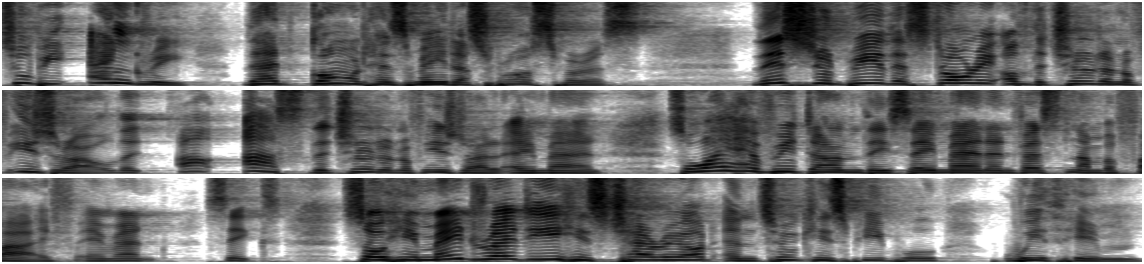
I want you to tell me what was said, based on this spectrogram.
to be angry that God has made us prosperous. This should be the story of the children of Israel, the, uh, us, the children of Israel. Amen. So, why have we done this? Amen. And verse number five. Amen. Six. So, he made ready his chariot and took his people with him.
